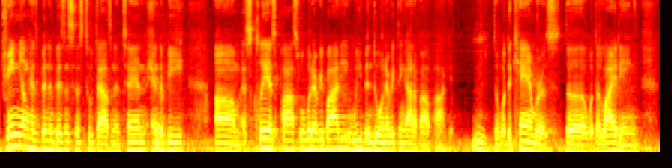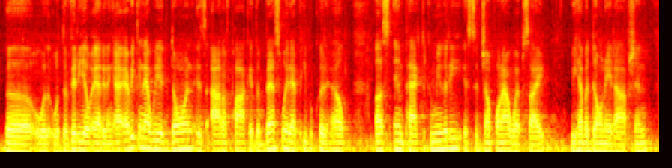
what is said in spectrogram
Dream Young has been in business since 2010, and to be um, as clear as possible with everybody, we've been doing everything out of our pocket. The- with the cameras, the with the lighting, the with, with the video editing, uh, everything that we are doing is out of pocket. The best way that people could help us impact the community is to jump on our website. We have a donate option.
